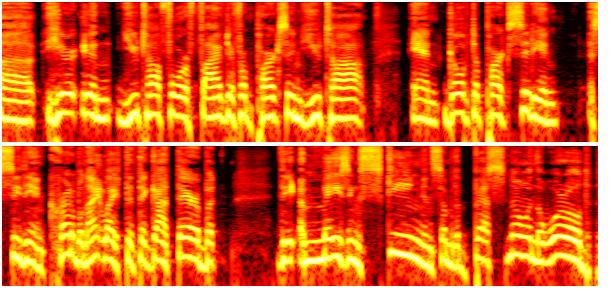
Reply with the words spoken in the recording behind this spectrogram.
uh, here in Utah, four five different parks in Utah, and go up to Park City and see the incredible nightlife that they got there, but the amazing skiing and some of the best snow in the world.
